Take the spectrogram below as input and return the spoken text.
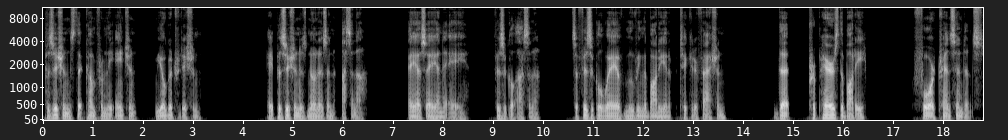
positions that come from the ancient yoga tradition. A position is known as an asana, A S A N A, physical asana. It's a physical way of moving the body in a particular fashion that prepares the body for transcendence,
